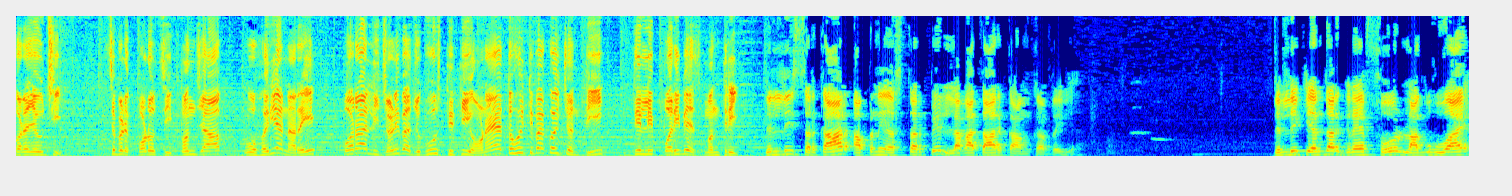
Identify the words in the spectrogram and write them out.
করা যাচ্ছে ସେବେଳେ ପଡ଼ୋଶୀ ପଞ୍ଜାବ ଓ ହରିୟାଣାରେ ପରାଲି ଜଳିବା ଯୋଗୁଁ ସ୍ଥିତି ଅଣାୟତ୍ତ ହୋଇଥିବା କହିଛନ୍ତି ଦିଲ୍ଲୀ ପରିବେଶ ମନ୍ତ୍ରୀ दिल्ली सरकार अपने स्तर पे लगातार काम कर रही है दिल्ली के अंदर ग्रेफ फोर लागू हुआ है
